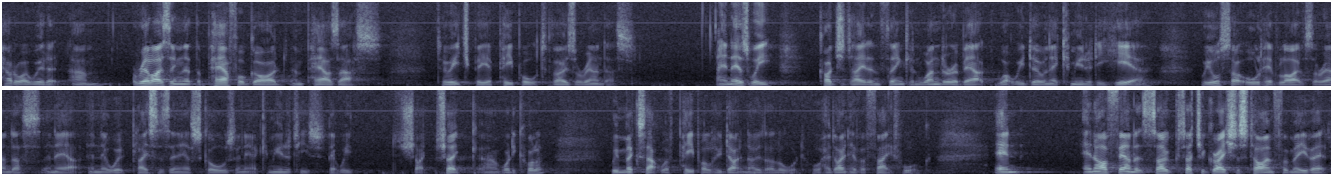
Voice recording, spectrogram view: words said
how do I word it? Um, realizing that the powerful God empowers us to each be a people to those around us. And as we cogitate and think and wonder about what we do in our community here, we also all have lives around us in our, in our workplaces, in our schools, in our communities that we shake, shake uh, what do you call it? We mix up with people who don't know the Lord or who don't have a faith walk. And, and I've found it so, such a gracious time for me that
